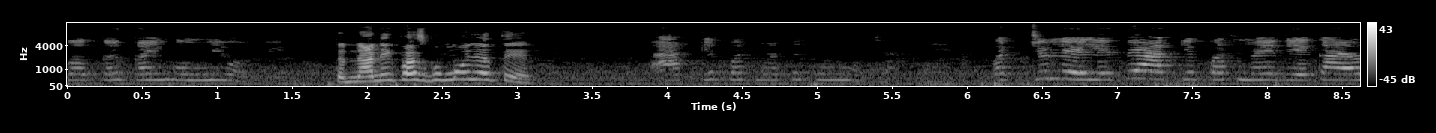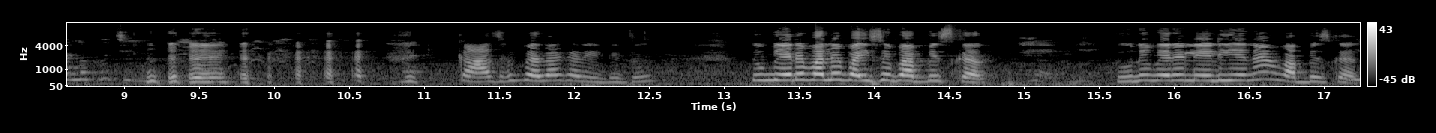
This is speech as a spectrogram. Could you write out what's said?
वो कहीं गुम नहीं होते तो नानी के पास गुम हो जाते हैं? आपके पास से गुम हो जाते बच्चे ले लेते आपके पास मैं देखा है ना कुछ कहाँ से पैदा करी थी तू। तू मेरे वाले पैसे वापिस कर। तूने मेरे ले लिए ना वापिस कर।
